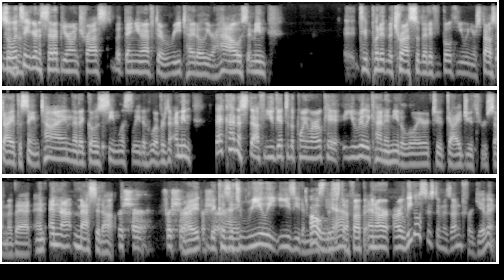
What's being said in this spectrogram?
So let's mm-hmm. say you're going to set up your own trust, but then you have to retitle your house. I mean, eh, to put it in the trust so that if both you and your spouse die at the same time, that it goes seamlessly to whoever's. I mean, that kind of stuff. You get to the point where okay, you really kind of need a lawyer to guide you through some of that and and not mess it up, for sure, for sure, right? for sure. Because it's really easy to mess Oh, this yeah. stuff up, and our our legal system is unforgiving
